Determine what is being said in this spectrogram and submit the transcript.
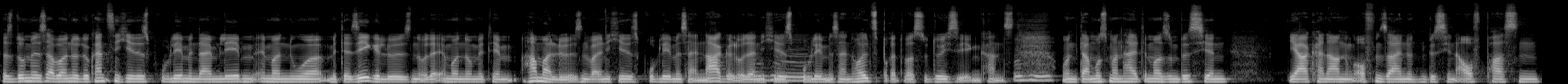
Das Dumme ist aber nur, du kannst nicht jedes Problem in deinem Leben immer nur mit der Säge lösen oder immer nur mit dem Hammer lösen, weil nicht jedes Problem ist ein Nagel oder mhm. nicht jedes mhm. Problem ist ein Holzbrett, was du durchsägen kannst. Mhm. Und da muss man halt immer so ein bisschen, ja, keine Ahnung, offen sein und ein bisschen aufpassen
